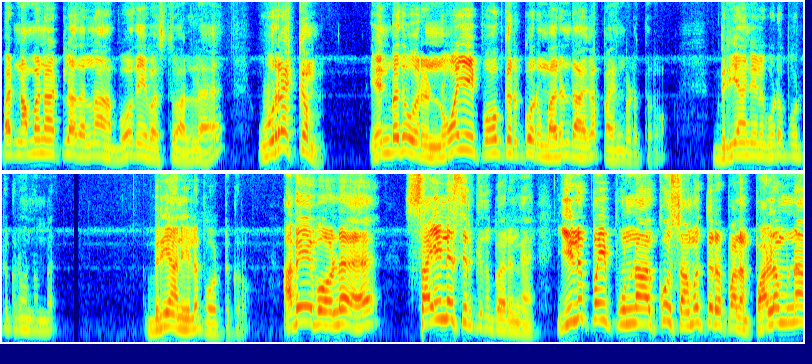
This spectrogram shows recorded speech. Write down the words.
பட் நம்ம நாட்டில் அதெல்லாம் போதை வஸ்து அல்ல. உறக்கம் என்பது ஒரு நோயை போக்குறதுக்கு ஒரு மருந்தாக பயன்படுத்துகிறோம் பிரியாணியில் கூட போட்டுக்கிறோம் நம்ம. பிரியாணியில் போட்டுக்கிறோம். அதே போல் சைனஸ் இருக்குது பாருங்க. இலுப்பை புண்ணாக்கும் சமுத்திர பழம். பழம்னா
